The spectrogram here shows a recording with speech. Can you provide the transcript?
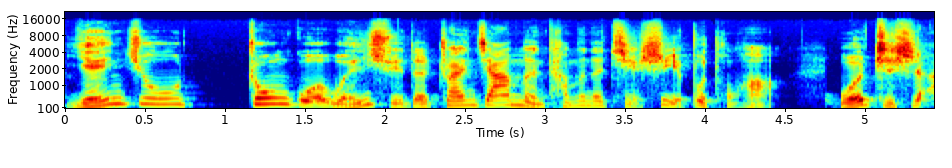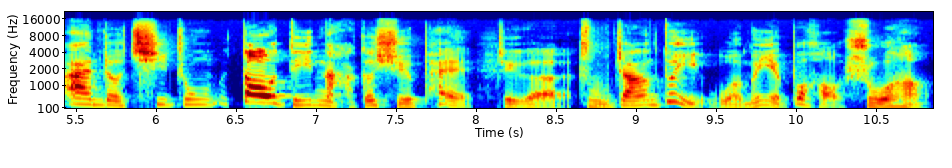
研究中国文学的专家们，他们的解释也不同哈。我只是按照其中到底哪个学派这个主张对，我们也不好说哈。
